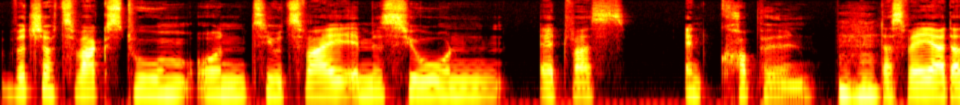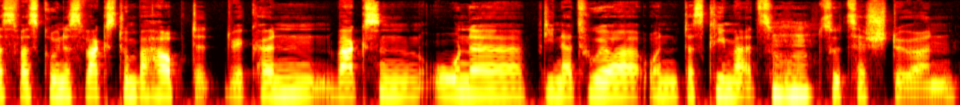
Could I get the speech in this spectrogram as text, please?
Wirtschaftswachstum und CO2-Emissionen etwas entkoppeln. Mhm. Das wäre ja das, was grünes Wachstum behauptet. Wir können wachsen, ohne die Natur und das Klima zu, mhm. zu zerstören.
